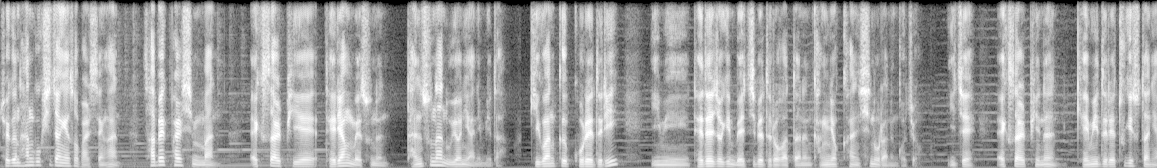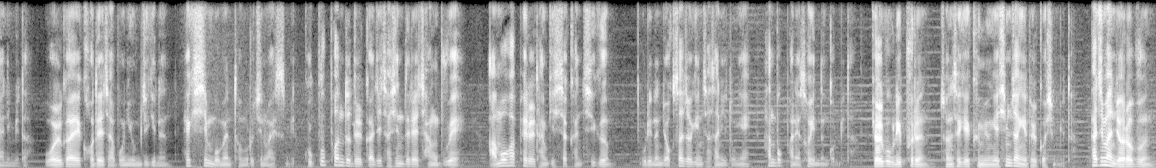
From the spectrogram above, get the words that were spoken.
최근 한국 시장에서 발생한 480만 XRP의 대량 매수는 단순한 우연이 아닙니다. 기관급 고래들이 이미 대대적인 맷집에 들어갔다는 강력한 신호라는 거죠. 이제 XRP는 개미들의 투기 수단이 아닙니다. 월가의 거대 자본이 움직이는 핵심 모멘텀으로 진화했습니다. 국부 펀드들까지 자신들의 장부에 암호화폐를 담기 시작한 지금 우리는 역사적인 자산 이동의 한복판에 서 있는 겁니다. 결국 리플은 전 세계 금융의 심장이 될 것입니다. 하지만 여러분,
